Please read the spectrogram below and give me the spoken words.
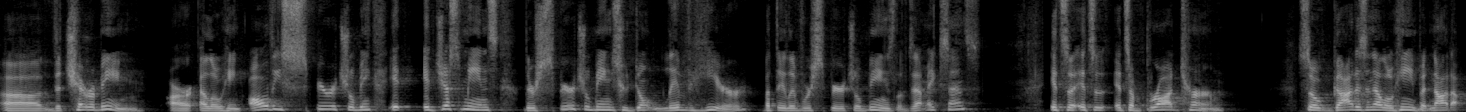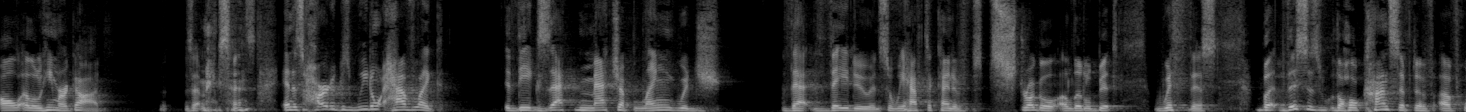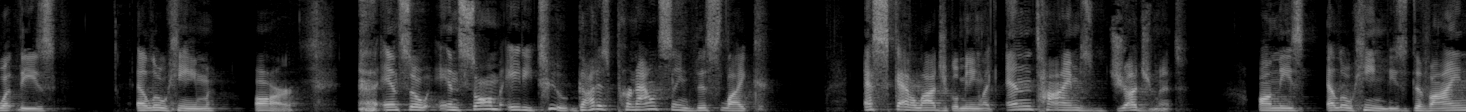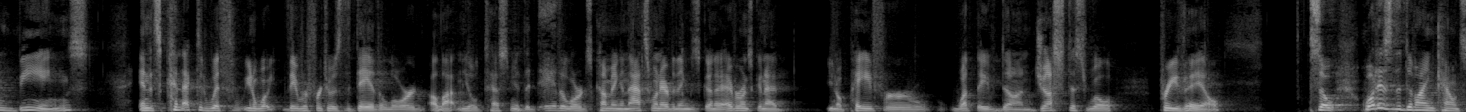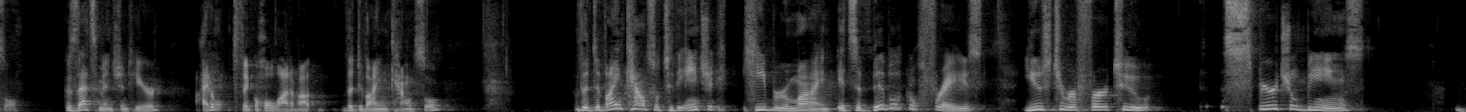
Uh, the cherubim are Elohim. All these spiritual beings, it, it just means they're spiritual beings who don't live here, but they live where spiritual beings live. Does that make sense? It's a, it's a, it's a broad term. So God is an Elohim, but not all Elohim are God. Does that make sense? And it's harder because we don't have like the exact matchup language that they do. And so we have to kind of struggle a little bit with this. But this is the whole concept of, of what these Elohim are. And so in Psalm 82, God is pronouncing this like eschatological, meaning like end times judgment on these Elohim, these divine beings. And it's connected with you know what they refer to as the day of the Lord a lot in the Old Testament. The day of the Lord's coming, and that's when everything's gonna, everyone's gonna, you know, pay for what they've done. Justice will prevail. So, what is the divine council? Because that's mentioned here. I don't think a whole lot about the divine council. The divine council to the ancient Hebrew mind, it's a biblical phrase used to refer to spiritual beings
